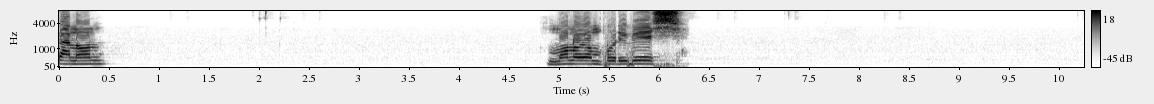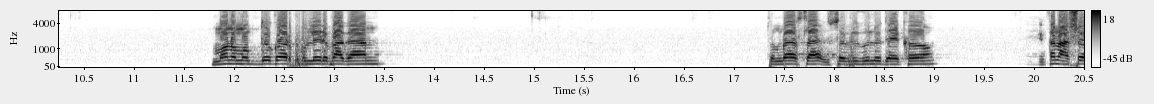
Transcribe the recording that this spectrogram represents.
কানন। মনোরম পরিবেশ। মনোমুগ্ধকর ফুলের বাগান। তোমরা ছবিগুলো দেখো। এখন আসো,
